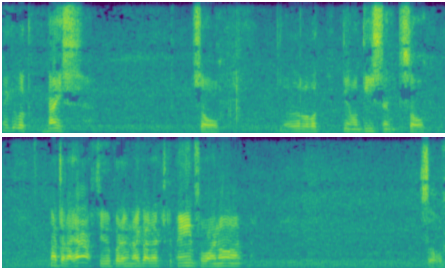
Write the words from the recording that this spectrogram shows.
make it look nice. So it'll look, you know, decent. So not that I have to, but I mean I got extra paint, so why not? So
